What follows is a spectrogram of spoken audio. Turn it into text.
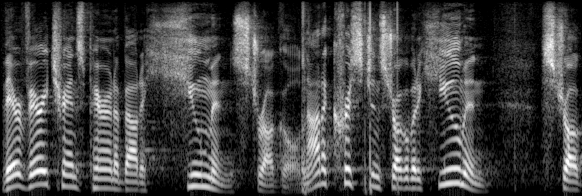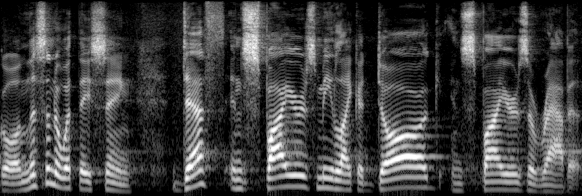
they're very transparent about a human struggle, not a Christian struggle, but a human struggle. And listen to what they sing Death inspires me like a dog inspires a rabbit.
